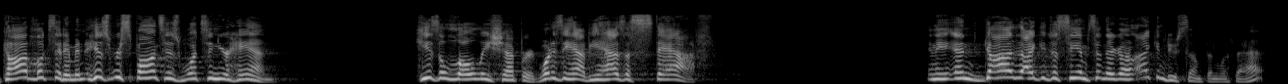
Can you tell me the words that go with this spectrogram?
God looks at him and his response is, What's in your hand? He's a lowly shepherd. What does he have? He has a staff. And, he, and God, I could just see him sitting there going, I can do something with that.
